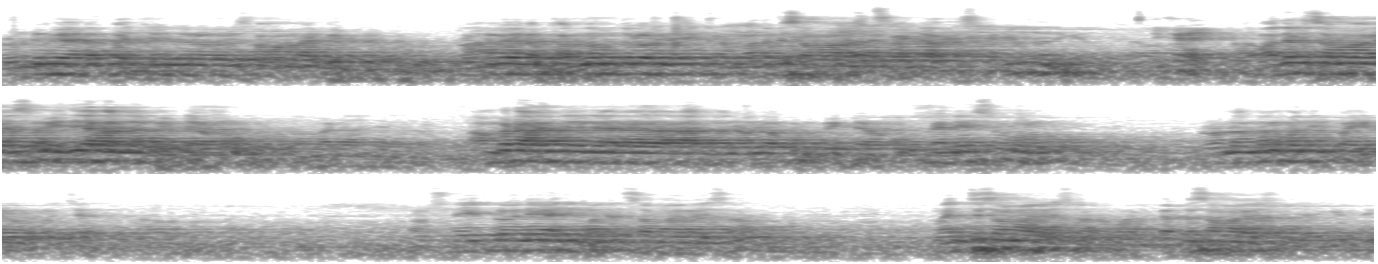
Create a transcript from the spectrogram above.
రెండు వేల పద్దెనిమిదిలో ఈ పెట్టినప్పుడు రెండు వేల పంతొమ్మిదిలోనే ఇక్కడ మొదటి సమావేశం పెట్టాము మొదటి సమావేశం ఇదే హాల్లో పెట్టాము. అంబటి ఆంజలి గారి ఆధ్వర్యంలో అప్పుడు పెట్టాము. కనీసం రెండు వందల మంది పైన వచ్చారు. మన స్టేట్లోనే అది మొదటి సమావేశం. మంచి సమావేశం అనమాట పెద్ద సమావేశం జరిగింది.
